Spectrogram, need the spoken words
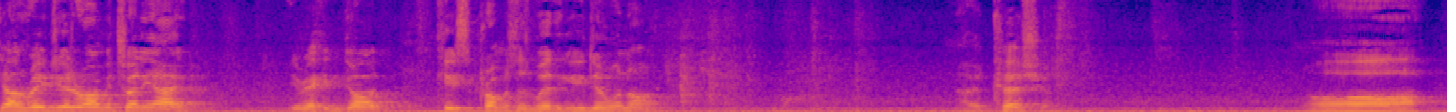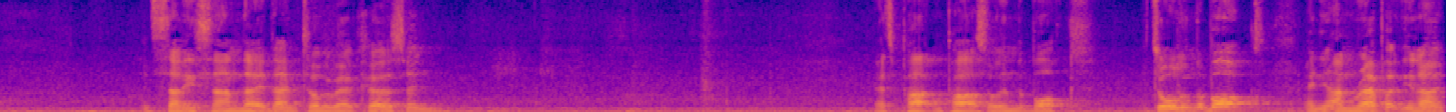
Go and read Deuteronomy 28. You reckon God keeps the promises whether you do or not? No, curse you. Oh, it's sunny Sunday. Don't talk about cursing. That's part and parcel in the box. It's all in the box. And you unwrap it, you know,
